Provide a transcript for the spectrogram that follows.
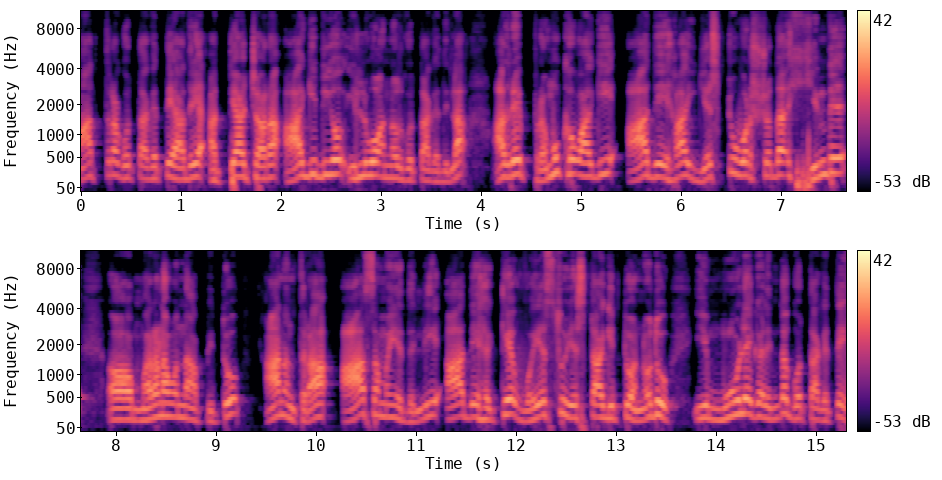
ಮಾತ್ರ ಗೊತ್ತಾಗುತ್ತೆ. ಆದರೆ ಅತ್ಯಾಚಾರ ಆಗಿದೆಯೋ ಇಲ್ವೋ ಅನ್ನೋದು ಗೊತ್ತಾಗೋದಿಲ್ಲ. ಆದರೆ ಪ್ರಮುಖವಾಗಿ ಆ ದೇಹ ಎಷ್ಟು ವರ್ಷದ ಹಿಂದೆ ಮರಣವನ್ನು ಅಪ್ಪಿತ್ತು. ಆನಂತರ ಆ ಸಮಯದಲ್ಲಿ ಆ ದೇಹಕ್ಕೆ ವಯಸ್ಸು ಎಷ್ಟಾಗಿತ್ತು ಅನ್ನೋದು ಈ ಮೂಳೆಗಳಿಂದ ಗೊತ್ತಾಗುತ್ತೆ.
